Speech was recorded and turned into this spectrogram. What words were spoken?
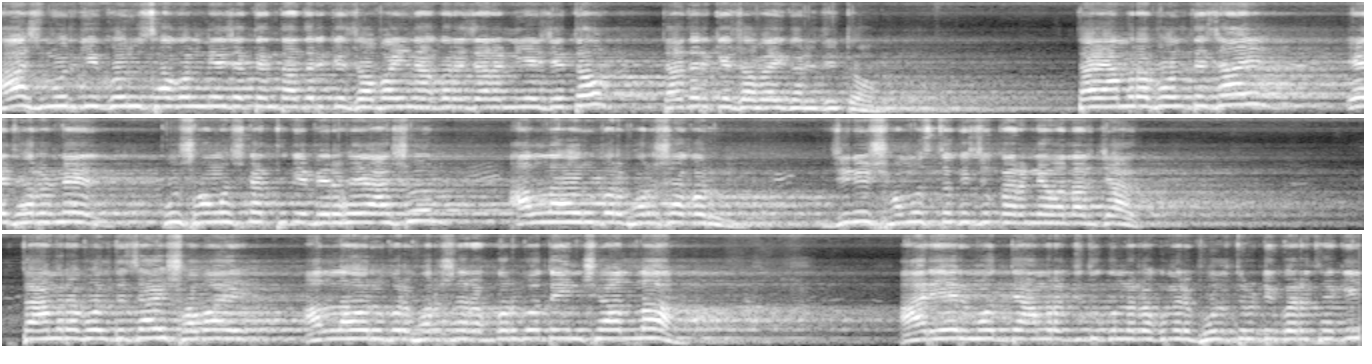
হাঁস, মুরগি, গরু, ছাগল নিয়ে যেতেন, তাদেরকে জবাই না করে যারা নিয়ে যেত, তাদেরকে জবাই করে দিত। তাই আমরা বলতে চাই, এ ধরনের কুসংস্কার থেকে বের হয়ে আসুন, আল্লাহর উপর ভরসা করুন, যিনি সমস্ত কিছু কারণেওয়ালার যাক তা আমরা বলতে চাই, সবাই আল্লাহর উপর ভরসা করব তো ইনশাআল্লাহ। আর এর মধ্যে আমরা যদি কোনো রকমের ভুল ত্রুটি করে থাকি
